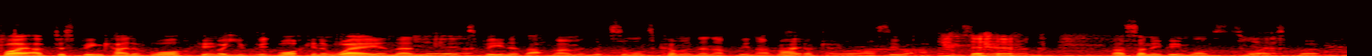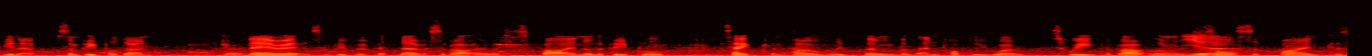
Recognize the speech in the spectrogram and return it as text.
quite. I've just been kind of walking, But you've been- walking away, and then Yeah, yeah. it's been at that moment that someone's come, and then I've been like, right, okay, well, I'll see what happens here, and that's only been once or Yeah. twice. But you know, some people don't go near it. Some people are a bit nervous about it, which is fine. Other people take them home with them, but then probably won't tweet about them, which is also fine because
